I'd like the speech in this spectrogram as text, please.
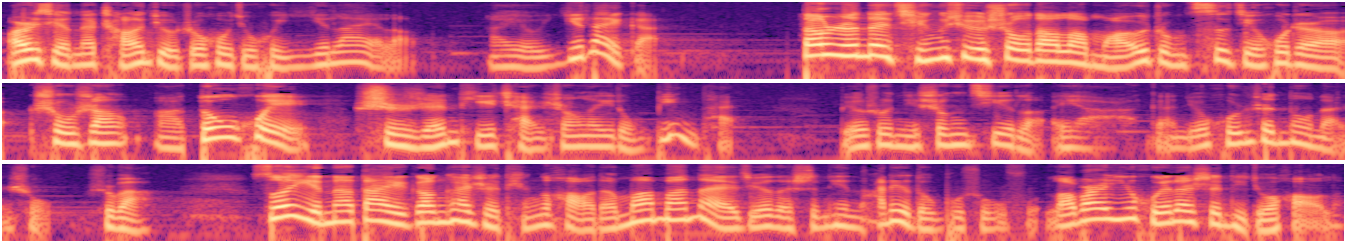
而且呢，长久之后就会依赖了。还有依赖感，当人的情绪受到了某一种刺激或者受伤啊，都会使人体产生了一种病态。比如说你生气了，哎呀，感觉浑身都难受，是吧？所以呢，大爷刚开始挺好的，慢慢的也觉得身体哪里都不舒服。老伴儿一回来，身体就好了。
